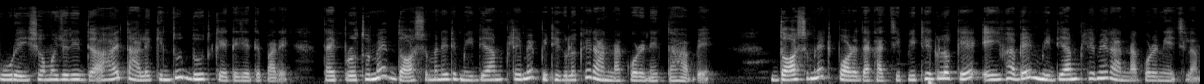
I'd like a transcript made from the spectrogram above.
গুড় এই সময় যদি দেওয়া হয়, তাহলে কিন্তু দুধ কেটে যেতে পারে। তাই প্রথমে দশ মিনিট মিডিয়াম ফ্লেমে পিঠেগুলোকে রান্না করে নিতে হবে। দশ মিনিট পরে দেখাচ্ছি। পিঠেগুলোকে এইভাবে মিডিয়াম ফ্লেমে রান্না করে নিয়েছিলাম।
